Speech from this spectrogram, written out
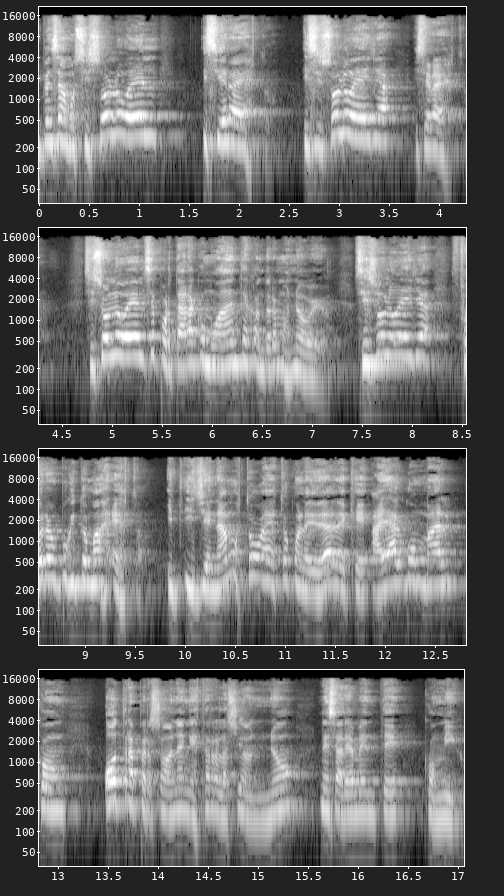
Y pensamos, si solo él hiciera esto, y si solo ella hiciera esto, si solo él se portara como antes cuando éramos novios, si solo ella fuera un poquito más esto, y, y llenamos todo esto con la idea de que hay algo mal con otra persona en esta relación, no necesariamente conmigo.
